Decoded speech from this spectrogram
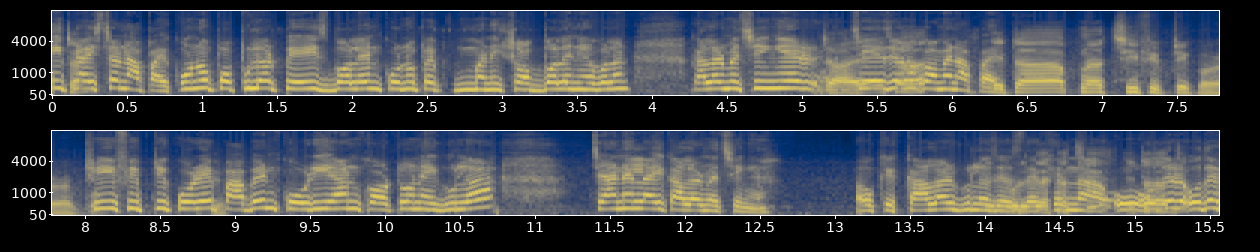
এই? প্রাইসটা না পায়। কোনো পপুলার পেজ বলেন কোনো মানে সব বলেন ইয়ে বলেন কালার ম্যাচিং এর চেয়ে যেন কমে না পায়। এটা আপনার থ্রি ফিফটি করে রাখব। থ্রি ফিফটি করে পাবেন কোরিয়ান কটন এগুলা চ্যানেল আই কালার ম্যাচিং এ ওকে কালারগুলা জাস্ট দেখেন না ওদের ওদের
